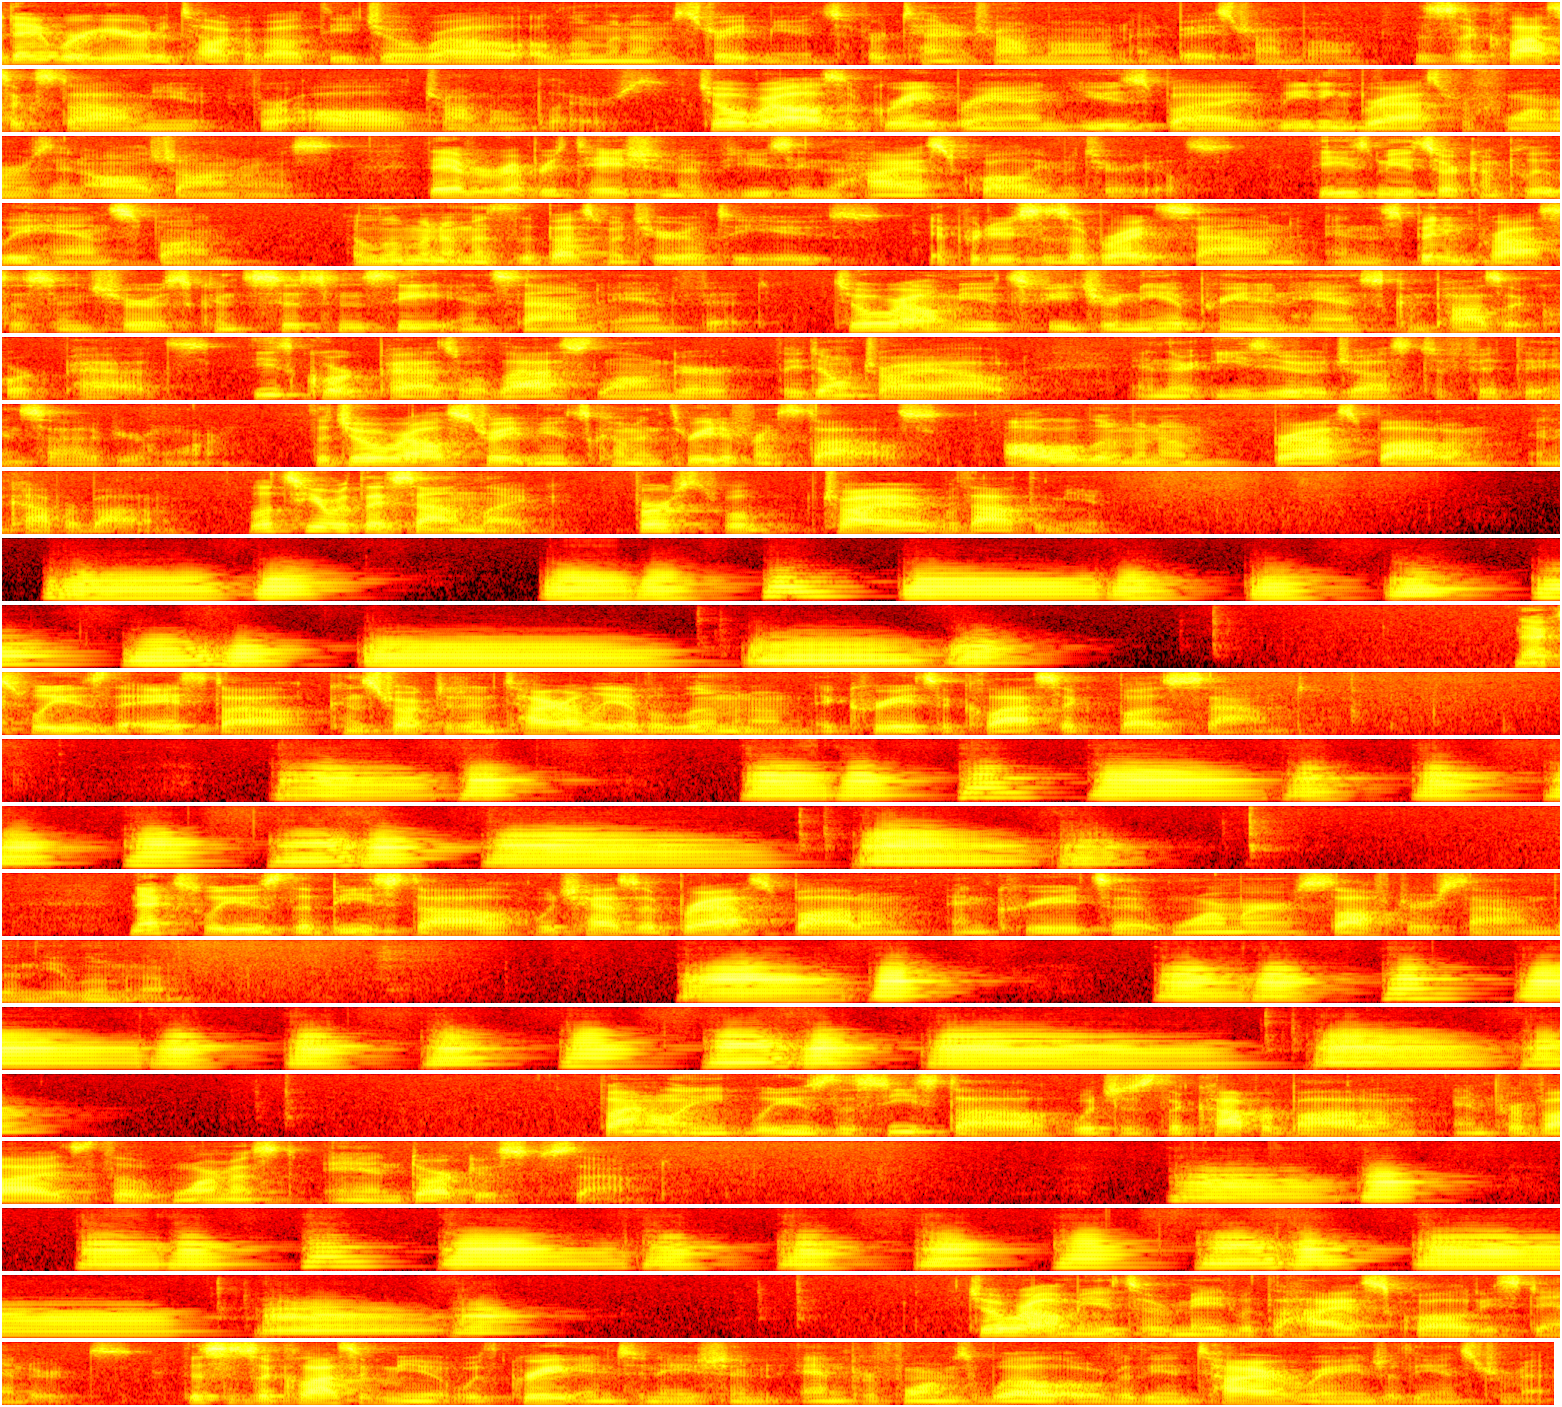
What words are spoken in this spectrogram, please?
Today we're here to talk about the Jo-Ral aluminum straight mutes for tenor trombone and bass trombone. This is a classic style mute for all trombone players. Jo-Ral is a great brand used by leading brass performers in all genres. They have a reputation of using the highest quality materials. These mutes are completely hand spun. Aluminum is the best material to use. It produces a bright sound and the spinning process ensures consistency in sound and fit. Jo-Ral mutes feature neoprene enhanced composite cork pads. These cork pads will last longer, they don't dry out, and they're easy to adjust to fit the inside of your horn. The Jo-Ral straight mutes come in three different styles all aluminum, brass bottom, and copper bottom. Let's hear what they sound like. First, we'll try it without the mute. Next we'll use the A style. Constructed entirely of aluminum, it creates a classic buzz sound. Next we'll use the B style, which has a brass bottom and creates a warmer, softer sound than the aluminum. Finally, we'll use the C style, which is the copper bottom and provides the warmest and darkest sound. Jo-Ral mutes are made with the highest quality standards. This is a classic mute with great intonation and performs well over the entire range of the instrument.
